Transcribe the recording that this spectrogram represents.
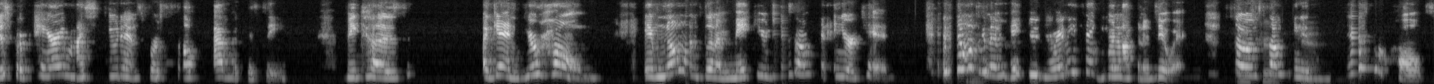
just preparing my students for self advocacy because, again, you're home. If no one's going to make you do something and you're a kid, if no one's going to make you do anything, you're not going to do it. So That's if true. something yeah. is difficult,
